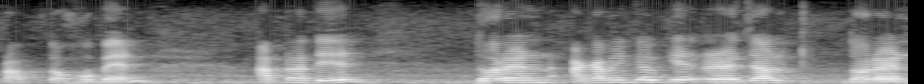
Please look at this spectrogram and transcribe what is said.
প্রাপ্ত হবেন, আপনাদের ধরেন আগামীকালকে রেজাল্ট ধরেন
